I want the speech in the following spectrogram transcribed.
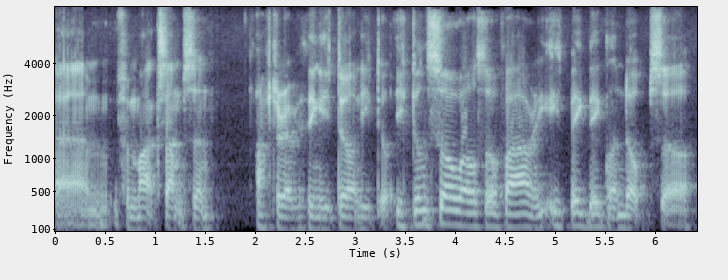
um, for Mark Sampson after everything he's done. He he's done so well so far. He's bigged England up. So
